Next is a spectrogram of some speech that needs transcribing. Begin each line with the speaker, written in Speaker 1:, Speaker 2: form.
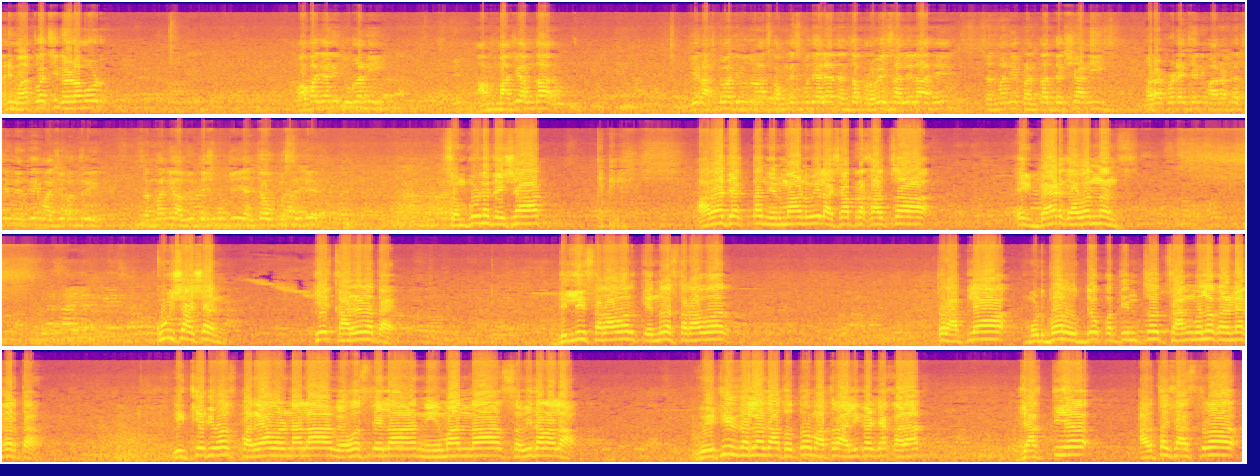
Speaker 1: आणि महत्वाची घडामोड बाबाजानी दुराणी आम माझे आमदार जे राष्ट्रवादीमधून आज काँग्रेसमध्ये आल्या त्यांचा प्रवेश झालेला आहे. सन्मान्य प्रांताध्यक्ष आणि मराठवाड्याचे आणि महाराष्ट्राचे नेते माजी मंत्री सन्मान्य अमित देशमुखजी यांच्या उपस्थितीत.
Speaker 2: संपूर्ण देशात अराजकता निर्माण होईल अशा प्रकारचा एक बॅड गव्हर्नन्स कुशासन हे कार्यरत आहे. दिल्ली स्तरावर केंद्र स्तरावर. तर आपल्या मुठभर उद्योगपतींचं चांगलं करण्याकरता इतके दिवस पर्यावरणाला व्यवस्थेला नियमांना संविधानाला वेठीस धरला जात होतं. मात्र अलीकडच्या काळात जागतिक अर्थशास्त्रच्या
